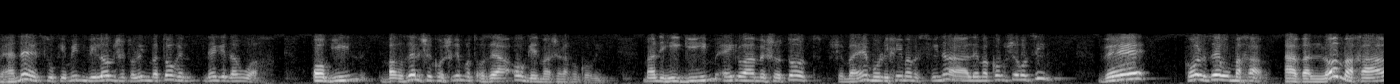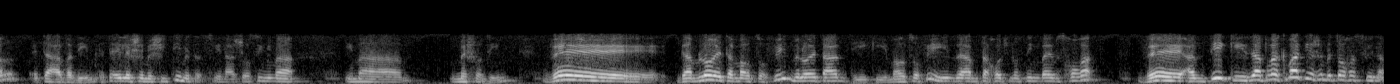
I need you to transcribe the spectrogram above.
והנס הוא כמין וילון שתולים בתורן נגד הרוח. עוגין, ברזל שקושרים אותו, זה העוגן מה שאנחנו קוראים. מנהיגים, אלו המשוטות שבהם מוליכים הספינה למקום שרוצים. וכל זה הוא מכר. אבל לא מכר את העבדים, את אלה שמשיתים את הספינה, שעושים עם, ה, עם המשוטים, וגם לא את המרצופים ולא את האנטיקי. מרצופים זה המתחות שנותנים בהם סחורה. ואנטיקי זה הפרקמטיה שבתוך הספינה.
